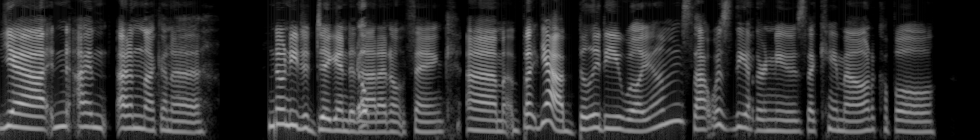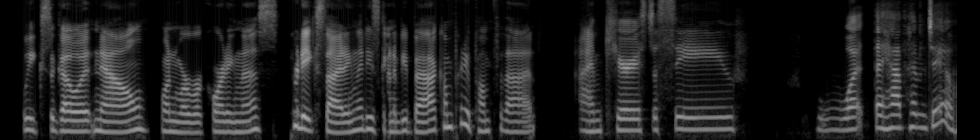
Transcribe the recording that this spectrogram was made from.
Yeah, I'm I'm not gonna no need to dig into Nope. that, I don't think. Um, but yeah, Billy Dee Williams, that was the other news that came out a couple weeks ago at now when we're recording this. Pretty exciting that he's gonna be back. I'm pretty pumped for that. I'm curious to see what they have him do.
